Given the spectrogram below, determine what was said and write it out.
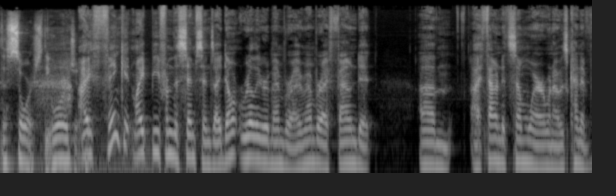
the source, the origin. I think it might be from The Simpsons. I don't really remember. I remember I found it. Um, I found it somewhere when I was kind of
